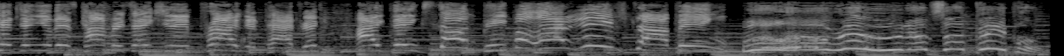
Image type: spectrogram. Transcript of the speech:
continue this conversation in private, Patrick. I think some people are eavesdropping. Well, how rude of some people!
